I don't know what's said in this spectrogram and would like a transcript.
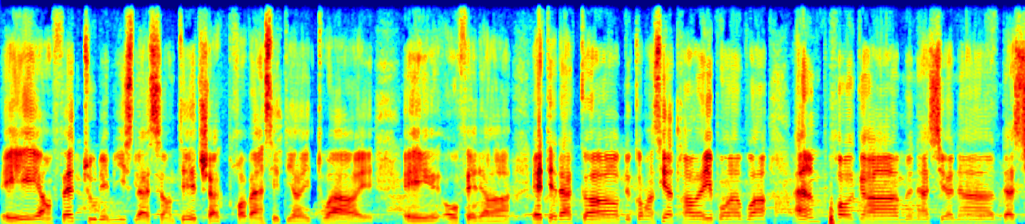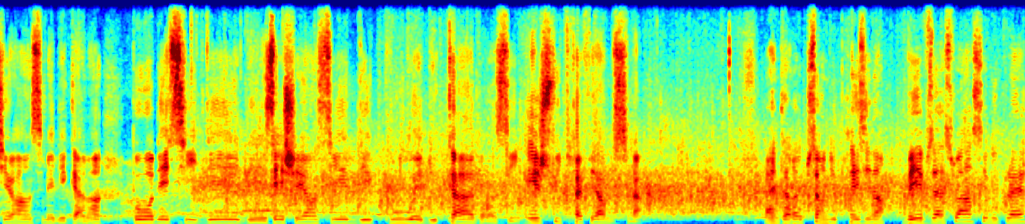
Et en fait, tous les ministres de la Santé de chaque province et territoire et, au fédéral étaient d'accord de commencer à travailler pour avoir un programme national d'assurance médicaments pour décider des échéanciers, des coûts et du cadre aussi. Et je suis très fier de cela. Interruption du président. Veuillez vous asseoir, s'il vous plaît.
